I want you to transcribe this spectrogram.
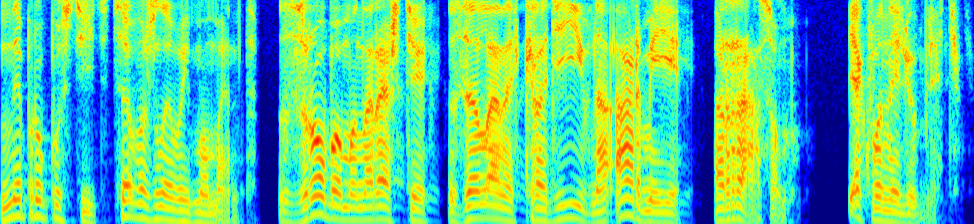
не пропустіть, це важливий момент. Зробимо нарешті зелених крадіїв на армії разом, як вони люблять.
